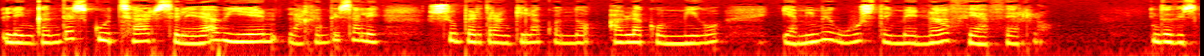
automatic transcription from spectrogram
le encanta escuchar, se le da bien, la gente sale súper tranquila cuando habla conmigo y a mí me gusta y me nace hacerlo. Entonces,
